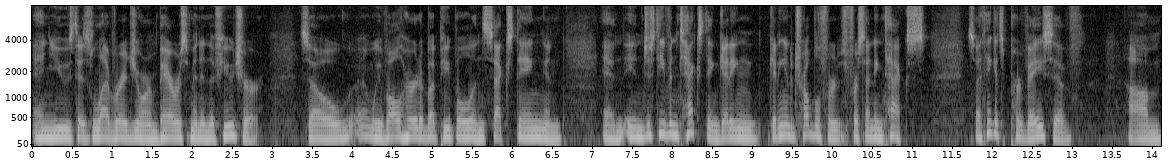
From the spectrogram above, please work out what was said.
and used as leverage or embarrassment in the future. So uh, we've all heard about people and sexting and and in just even texting getting getting into trouble for for sending texts. So i think it's pervasive. Um,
